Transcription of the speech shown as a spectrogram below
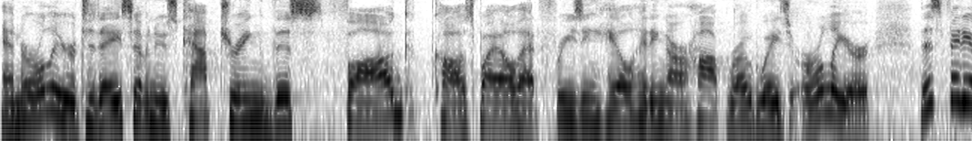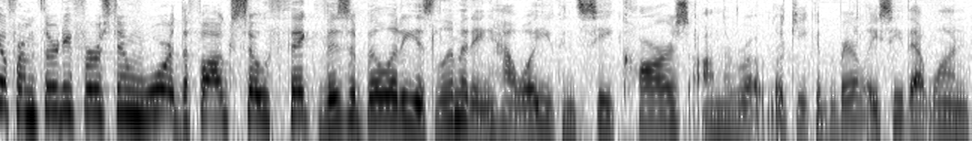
And earlier today, 7 News capturing this fog caused by all that freezing hail hitting our hot roadways earlier. This video from 31st and Ward. The fog's so thick, visibility is limiting how well you can see cars on the road. Look, you can barely see that one.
